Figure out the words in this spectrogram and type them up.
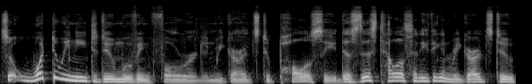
So, what do we need to do moving forward in regards to policy? Does this tell us anything in regards to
